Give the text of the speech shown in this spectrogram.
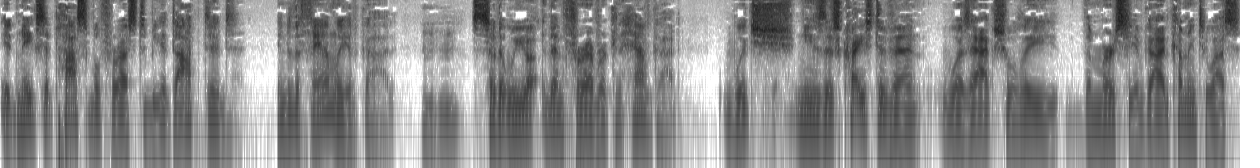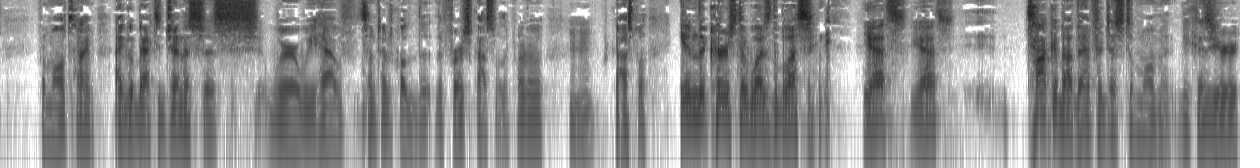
It makes it possible for us to be adopted into the family of God mm-hmm. so that we are, then forever can have God, which means this Christ event was actually the mercy of God coming to us from all time. I go back to Genesis where we have sometimes called the, the first gospel, the proto mm-hmm. gospel. In the curse, there was the blessing. Yes, yes, Talk about that for just a moment because you're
